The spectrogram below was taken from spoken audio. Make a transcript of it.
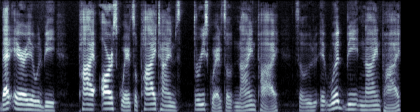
that area would be pi r squared. So pi times 3 squared, so 9 pi. So it would be 9 pi,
